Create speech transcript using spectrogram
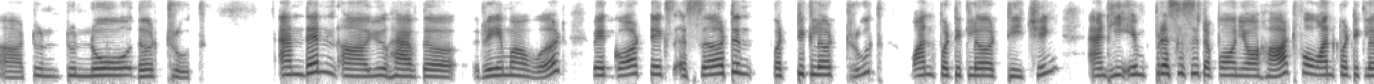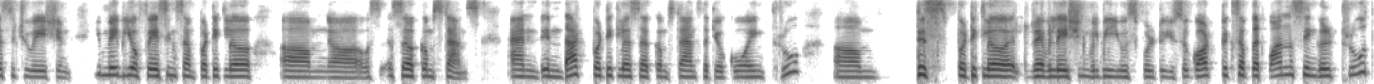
uh, to, to know the truth. And then uh, you have the Rhema word, where God takes a certain particular truth, one particular teaching, and He impresses it upon your heart for one particular situation. You maybe you're facing some particular um, uh, circumstance, and in that particular circumstance that you're going through, um, this particular revelation will be useful to you. So God picks up that one single truth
